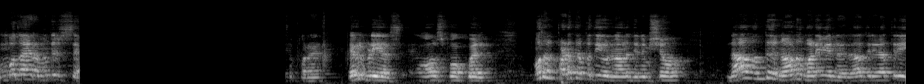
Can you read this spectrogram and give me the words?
ஒன்பதாயிரம் வந்துருச்சு சார். ஆல் ஸ்போக் வெல் முதல் படத்தை பத்தி ஒரு நாலஞ்சு நிமிஷம். நான் வந்து நானும் மனைவி ராத்திரி ராத்திரி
